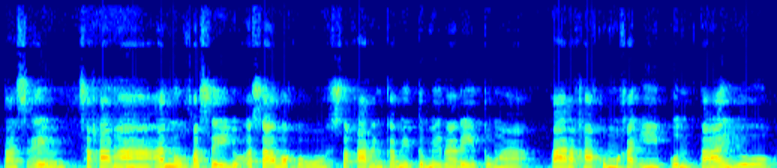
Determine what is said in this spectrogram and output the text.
Tapos ayun, saka nga ano kasi yung asawa ko, saka rin kami tumira rito nga para ka kung makaipon tayo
